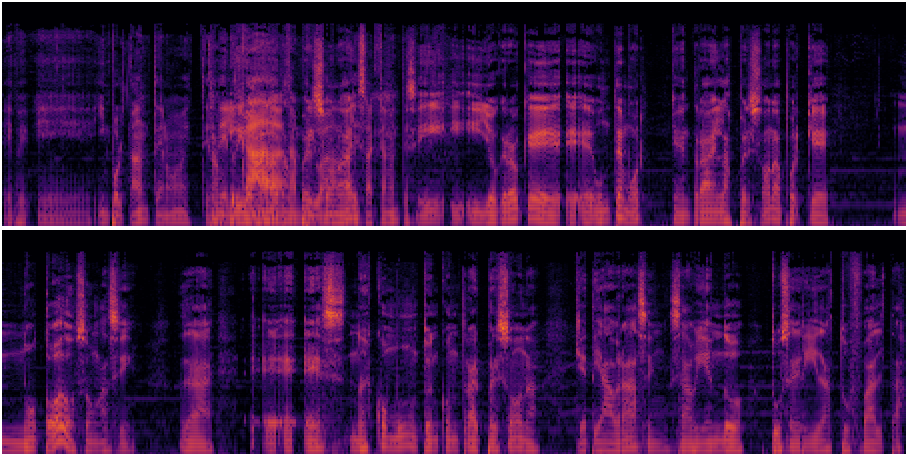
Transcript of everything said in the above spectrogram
eh, eh, importante, ¿no? Este, delicada, tan, privada. Exactamente. Sí, y, yo creo que es un temor que entra en las personas porque no todos son así. O sea, es, no es común tú encontrar personas que te abracen sabiendo tus heridas, tus faltas,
